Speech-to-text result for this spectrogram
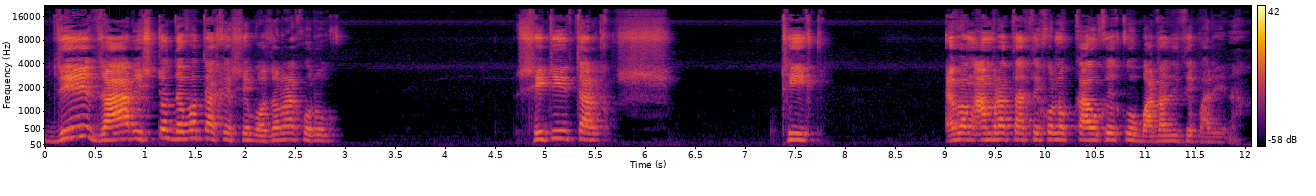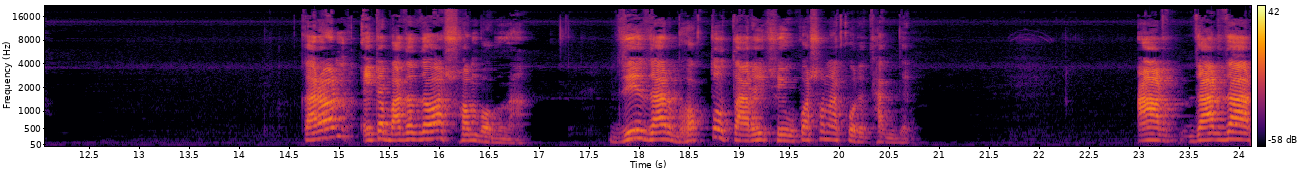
যে যার ইষ্ট দেবতাকে সে ভজনা করুক, সেটি তার ঠিক এবং আমরা তাতে কোনো কাউকে কেউ বাধা দিতে পারি না। কারণ এটা বাধা দেওয়া সম্ভব না। যে যার ভক্ত তারই সে উপাসনা করে থাকবেন। আর যার যার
